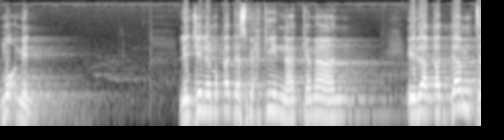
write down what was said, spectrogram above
مؤمن. الإنجيل المقدس بيحكي لنا كمان إذا قدمت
